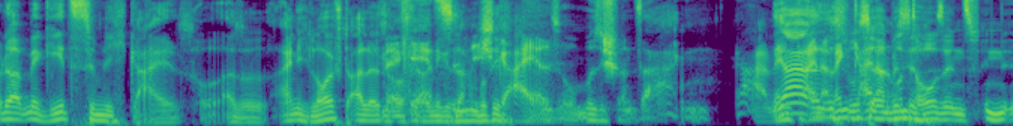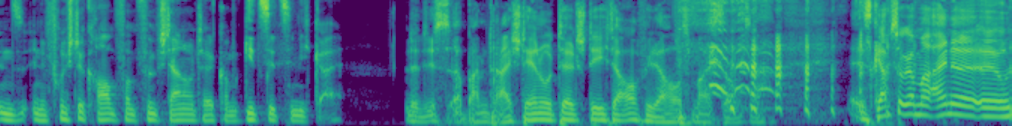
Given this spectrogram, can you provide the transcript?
oder mir geht's ziemlich geil. So. Also eigentlich läuft alles. Mir geht's einige Sachen muss ich, geil, so muss ich schon sagen. Ja, wenn ja, keiner, wenn keiner in Unterhose ins, in, in, in den Frühstückraum vom Fünf-Sterne-Hotel kommt, geht's dir ziemlich geil. Das ist, äh, beim Drei-Sterne-Hotel stehe ich da auch wieder Hausmeister. es gab sogar mal eine äh,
